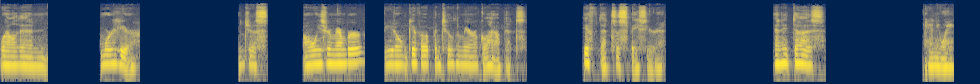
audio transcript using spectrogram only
well, then we're here. Just always remember you don't give up until the miracle happens, if that's the space you're in. And it does. Anyway,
